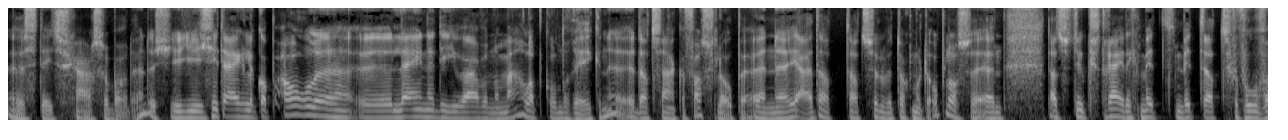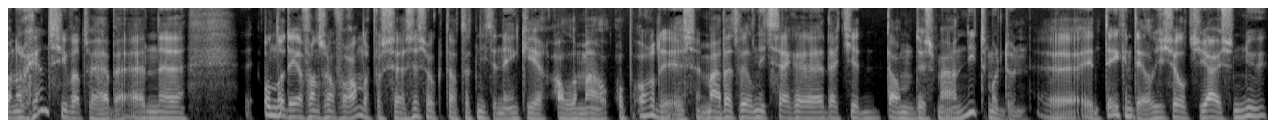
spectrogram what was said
eh, steeds schaarser worden. Dus je, je ziet eigenlijk op alle eh, lijnen die, waar we normaal op konden rekenen... eh, dat zaken vastlopen. En ja, dat, dat zullen we toch moeten oplossen. En dat is natuurlijk strijdig met, met dat gevoel van urgentie wat we hebben. En onderdeel van zo'n veranderproces is ook dat het niet in één keer allemaal op orde is. Maar dat wil niet zeggen dat je dan dus maar niet moet doen. Integendeel, je zult juist nu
